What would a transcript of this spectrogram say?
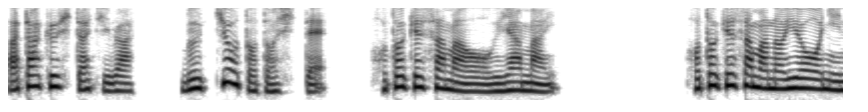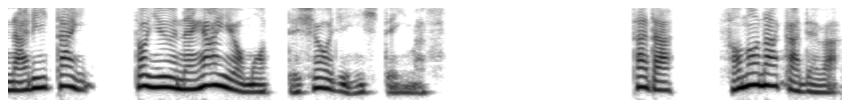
私たちは仏教徒として仏様を敬い仏様のようになりたいという願いを持って精進しています。ただその中では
